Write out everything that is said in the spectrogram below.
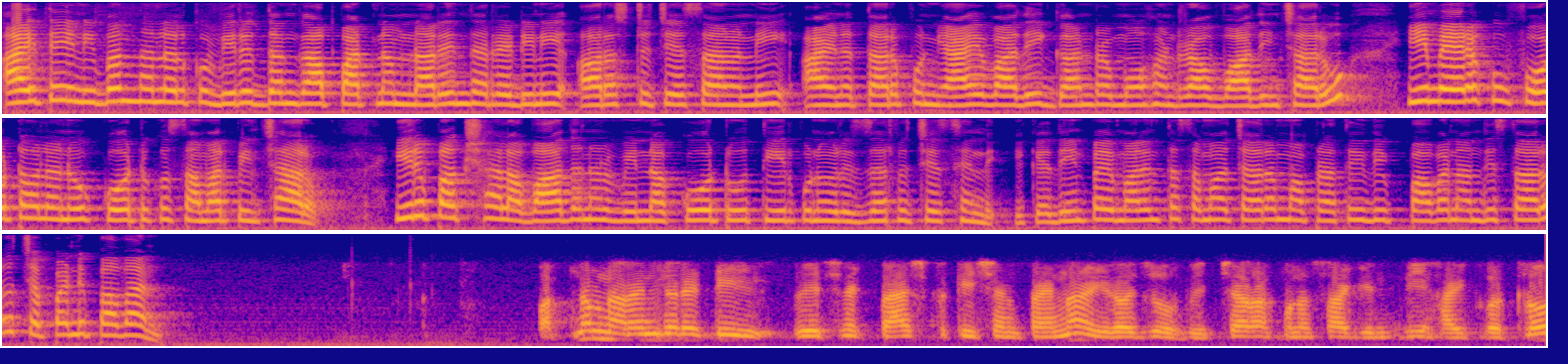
అయితే నిబంధనలకు విరుద్ధంగా పట్నం నరేందర్ రెడ్డిని అరెస్టు చేశానని ఆయన తరపు న్యాయవాది గండ్ర మోహన్ రావు వాదించారు. ఈ మేరకు ఫోటోలను కోర్టుకు సమర్పించారు. ఇరు పక్షాల వాదనలు విన్న కోర్టు తీర్పును రిజర్వ్ చేసింది. ఇక దీనిపై మరింత సమాచారం మా ప్రతినిధి పవన్ అందిస్తారు. చెప్పండి పవన్. పట్నం నరేందర్ రెడ్డి వేసిన క్వాష్ పిటిషన్ పైన ఈరోజు విచారణ కొనసాగింది హైకోర్టులో.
